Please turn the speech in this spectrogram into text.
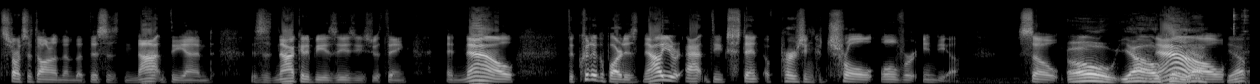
starts to dawn on them that this is not the end. This is not going to be as easy as you think. And now, the critical part is now you're at the extent of Persian control over India. So Oh, yeah. Okay. Now, yeah. Yep.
